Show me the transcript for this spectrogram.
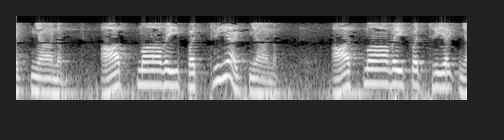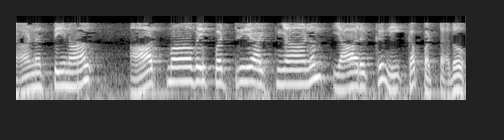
அஜானம் ஆத்மாவை பற்றிய அஜானம் ஆத்மாவை பற்றிய ஞானத்தினால் ஆத்மாவை பற்றிய அஜானம் யாருக்கு நீக்கப்பட்டதோ?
